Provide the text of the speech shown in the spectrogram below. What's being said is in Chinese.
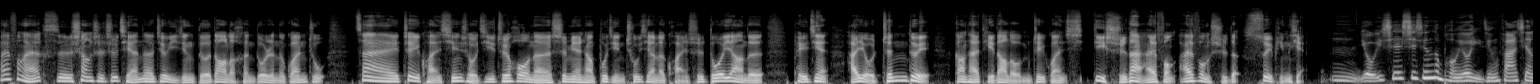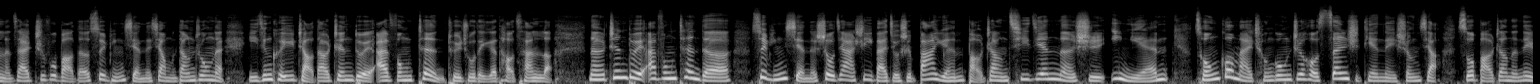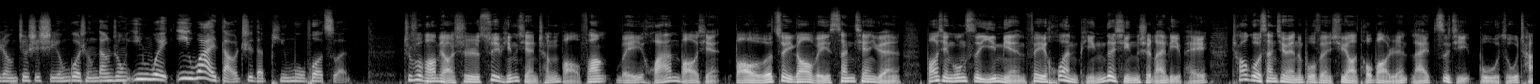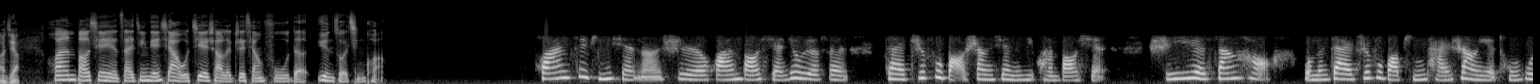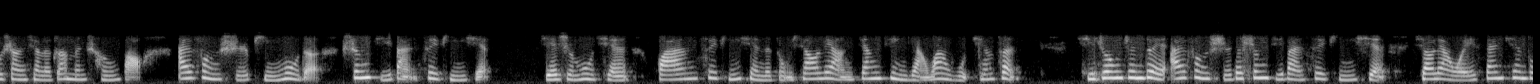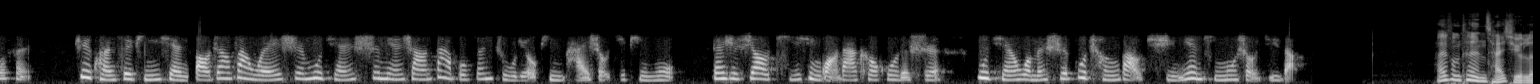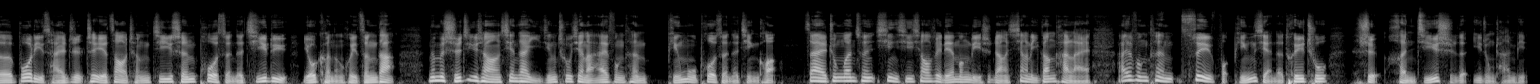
iPhone X 上市之前呢，就已经得到了很多人的关注。在这款新手机之后呢，市面上不仅出现了款式多样的配件，还有针对刚才提到了我们这款第十代 iPhone iPhone 十的碎屏险。嗯，有一些细心的朋友已经发现了，在支付宝的碎屏险的项目当中呢，已经可以找到针对 iPhone Ten 推出的一个套餐了。那针对 iPhone Ten 的碎屏险的售价是一百九十八元，保障期间呢是一年，从购买成功之后三十天内生效。所保障的内容就是使用过程当中因为意外导致的屏幕破损。支付宝表示，碎屏险承保方为华安保险，保额最高为三千元，保险公司以免费换屏的形式来理赔，超过三千元的部分需要投保人来自己补足差价。华安保险也在今天下午介绍了这项服务的运作情况。华安碎屏险呢是华安保险六月份在支付宝上线的一款保险，十一月三号。我们在支付宝平台上也同步上线了专门承保 iPhone 十屏幕的升级版碎屏险。截止目前，华安碎屏险的总销量将近两万五千份，其中针对 iPhone 十的升级版碎屏险销量为三千多份。这款碎屏险保障范围是目前市面上大部分主流品牌手机屏幕，但是需要提醒广大客户的是。目前我们是不承保曲面屏幕手机的。iPhone Ten 采取了玻璃材质，这也造成机身破损的几率有可能会增大。那么实际上现在已经出现了 iPhone Ten 屏幕破损的情况。在中关村信息消费联盟理事长向立刚看来，iPhone Ten 碎屏险的推出是很及时的一种产品。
